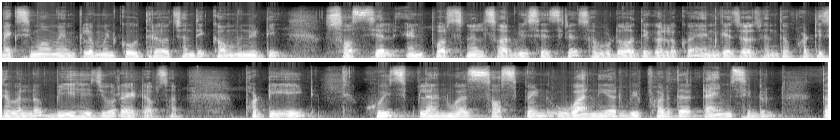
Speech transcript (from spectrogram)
मैक्सीम एम्प्लयमेंट कौर अच्छा community social and personal services सब अधिक लोक एंगेज अच्छा तो फर्टी सेवेन री हो right option forty eight which plan was suspend one year before the time schedule ତ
